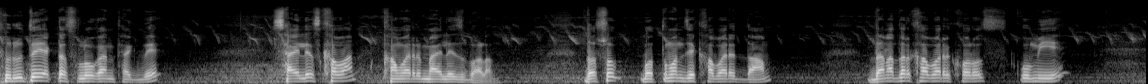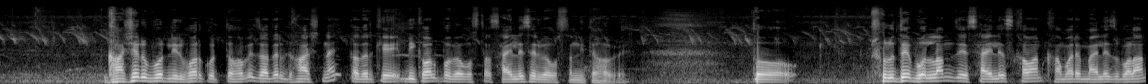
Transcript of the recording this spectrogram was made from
শুরুতে একটা স্লোগান থাকবে, সাইলেজ খাওয়ান, খামারের মাইলেজ বাড়ান। দর্শক, বর্তমান যে খাবারের দাম, দানাদার খাবারের খরচ কমিয়ে ঘাসের উপর নির্ভর করতে হবে। যাদের ঘাস নাই, তাদেরকে বিকল্প ব্যবস্থা, সাইলেসের ব্যবস্থা নিতে হবে। তো শুরুতে বললাম যে সাইলেস খাওয়ান, খামারে মাইলেজ বাড়ান।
